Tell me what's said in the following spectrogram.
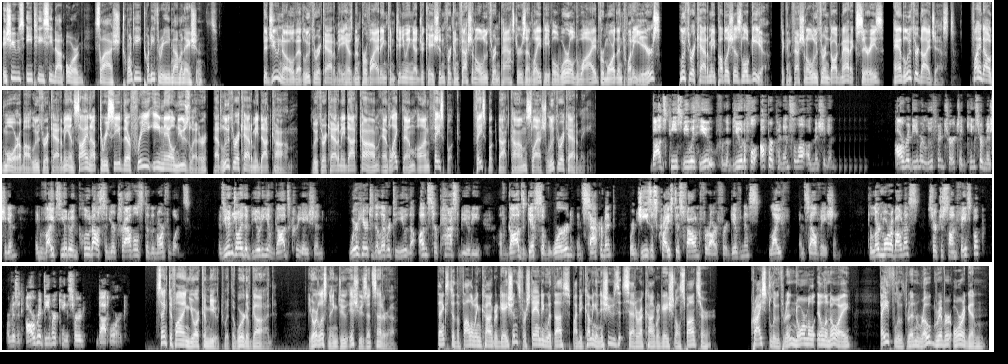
issuesetc.org slash 2023 nominations. Did you know that Luther Academy has been providing continuing education for confessional Lutheran pastors and laypeople worldwide for more than 20 years? Luther Academy publishes Logia, the Confessional Lutheran Dogmatics series, and Luther Digest. Find out more about Luther Academy and sign up to receive their free email newsletter at lutheracademy.com. lutheracademy.com and like them on Facebook. facebook.com slash lutheracademy. God's peace be with you from the beautiful Upper Peninsula of Michigan. Our Redeemer Lutheran Church in Kingsford, Michigan invites you to include us in your travels to the North Woods. As you enjoy the beauty of God's creation, we're here to deliver to you the unsurpassed beauty of God's gifts of word and sacrament, where Jesus Christ is found for our forgiveness, life, and salvation. To learn more about us, search us on Facebook or visit ourredeemerkingsford.org. Sanctifying your commute with the Word of God. You're listening to Issues Etc. Thanks to the following congregations for standing with us by becoming an Issues Etc. congregational sponsor Christ Lutheran, Normal, Illinois, Faith Lutheran, Rogue River, Oregon,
